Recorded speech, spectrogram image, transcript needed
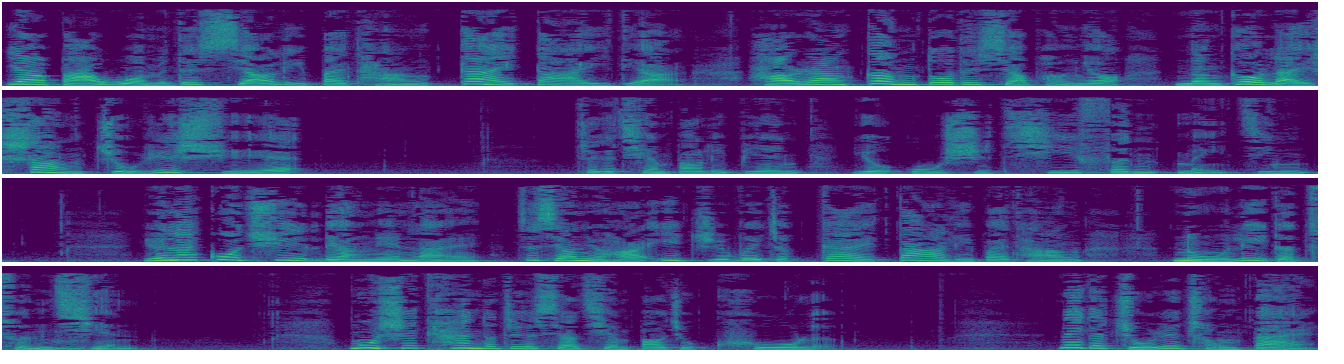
要把我们的小礼拜堂盖大一点儿，好让更多的小朋友能够来上主日学。这个钱包里边有五十七分美金。原来过去两年来，这小女孩一直为着盖大礼拜堂努力的存钱。牧师看到这个小钱包就哭了。那个主日崇拜。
